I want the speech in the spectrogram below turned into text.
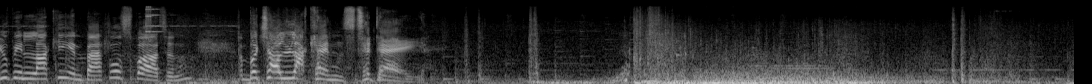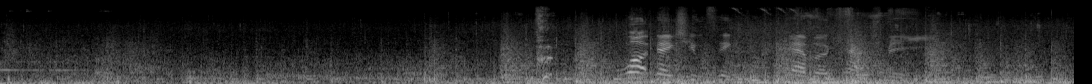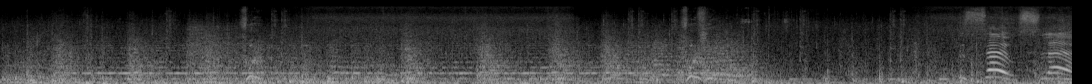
You've been lucky in battle, Spartan, but your luck ends today.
